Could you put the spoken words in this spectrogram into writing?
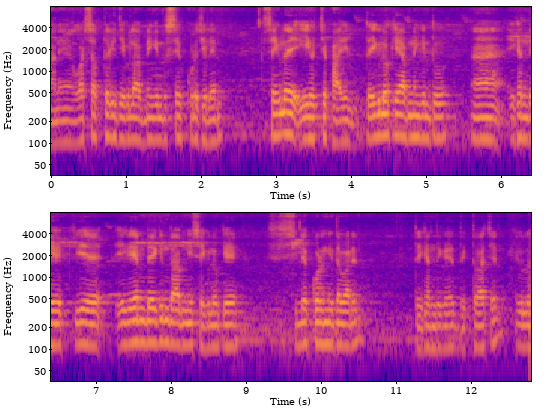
মানে হোয়াটসঅ্যাপ থেকে যেগুলো আপনি কিন্তু সেভ করেছিলেন, সেগুলো এই হচ্ছে ফাইল তো এইগুলোকে আপনি কিন্তু এখান থেকে কি এখান থেকে কিন্তু আপনি সেগুলোকে সিলেক্ট করে নিতে পারেন। তো এখান থেকে দেখতে পাচ্ছেন, এগুলো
